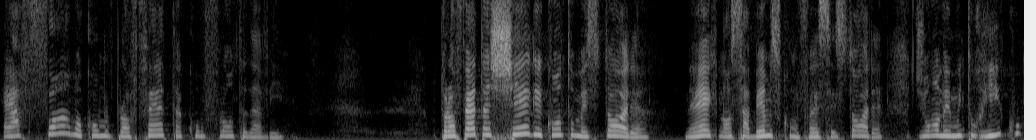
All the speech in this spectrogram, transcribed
é a forma como o profeta confronta Davi. O profeta chega e conta uma história, né, que nós sabemos como foi essa história, de um homem muito rico,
